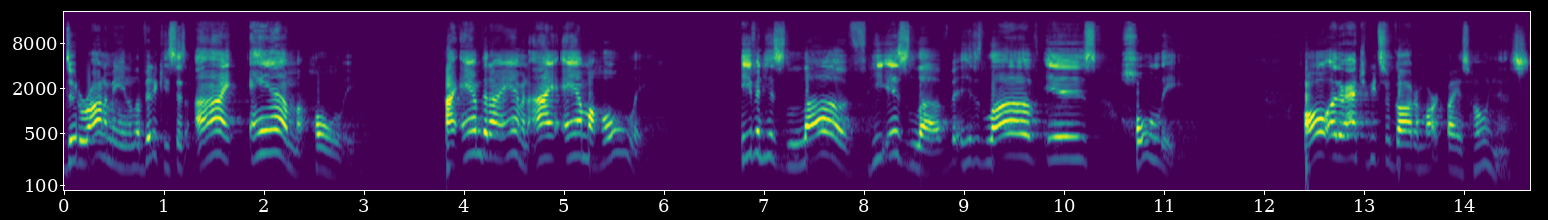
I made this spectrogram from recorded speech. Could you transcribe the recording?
Deuteronomy and Leviticus. He says, I am holy. I am that I am, and I am holy. Even his love, he is love, but his love is holy. All other attributes of God are marked by his holiness.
